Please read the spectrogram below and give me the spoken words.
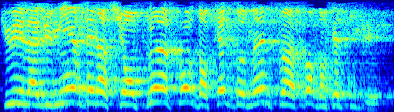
Tu es la lumière des nations, peu importe dans quel domaine, peu importe dans quel sujet.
